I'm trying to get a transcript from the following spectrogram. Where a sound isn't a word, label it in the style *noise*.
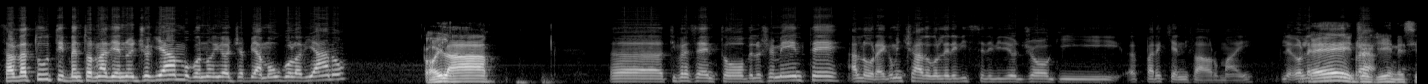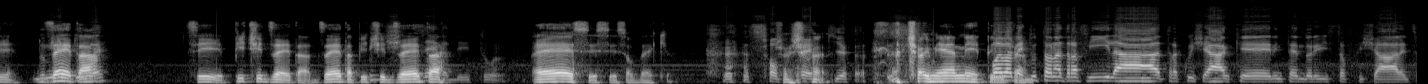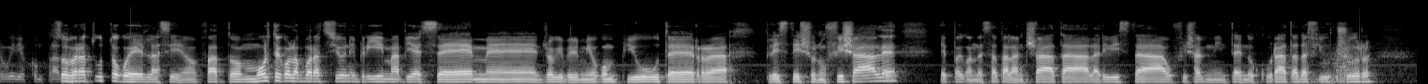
Salve a tutti, bentornati a Noi Giochiamo. Con noi oggi abbiamo Ugo Laviano. Oi là! Uh, ti presento velocemente. Allora, hai cominciato con le riviste dei videogiochi uh, parecchi anni fa ormai. Ehi, giochini, sì. 2002? Z? Sì, PCZ, Z, PCZ. PCZ addirittura. Eh sì, sì, sono vecchio. *laughs* so cioè, vecchio. *laughs* C'ho i miei annetti. Poi vabbè, diciamo. tutta un'altra fila, tra cui c'è anche Nintendo Rivista Ufficiale, insomma, quindi ho comprato... Soprattutto quella, sì, ho fatto molte collaborazioni prima, PSM, giochi per il mio computer, PlayStation Ufficiale, e poi quando è stata lanciata la rivista ufficiale Nintendo curata da Future,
